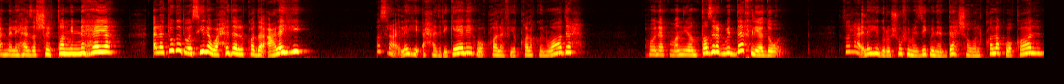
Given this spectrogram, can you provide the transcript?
أما لهذا الشيطان من نهاية ألا توجد وسيلة واحدة للقضاء عليه؟ أسرع إليه أحد رجاله وقال في قلق واضح هناك من ينتظرك بالداخل يا دون. تطلع إليه جروشو في مزيج من الدهشة والقلق وقال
